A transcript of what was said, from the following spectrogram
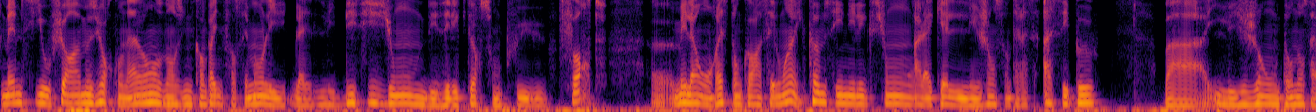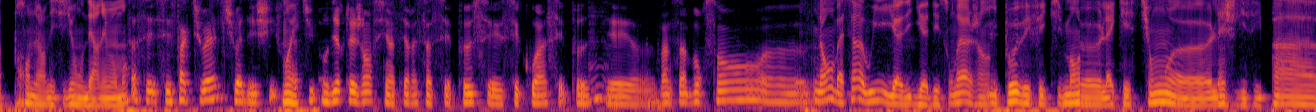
Même si au fur et à mesure qu'on avance dans une campagne, forcément les, les décisions des électeurs sont plus fortes. mais là, on reste encore assez loin. Et comme c'est une élection à laquelle les gens s'intéressent assez peu, bah, les gens ont tendance à prendre leurs décisions au dernier moment. Ça, c'est factuel Tu as des chiffres ouais. Pour dire que les gens s'y intéressent assez peu, c'est quoi? C'est peu ah. C'est 25% euh, euh? Non, bah ça, oui, il y a, des sondages. Hein. Ils posent effectivement euh, la question. là, je les ai pas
